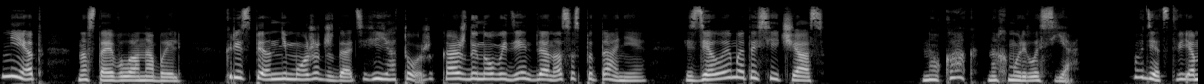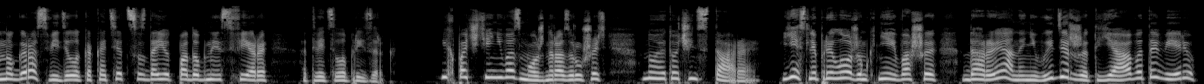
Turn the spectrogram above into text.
«Нет», — настаивала Аннабель, Криспиан не может ждать, и я тоже. Каждый новый день для нас испытание. Сделаем это сейчас. Но как? Нахмурилась я. В детстве я много раз видела, как отец создает подобные сферы, ответила призрак. Их почти невозможно разрушить, но это очень старое. Если приложим к ней ваши дары, она не выдержит, я в это верю.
